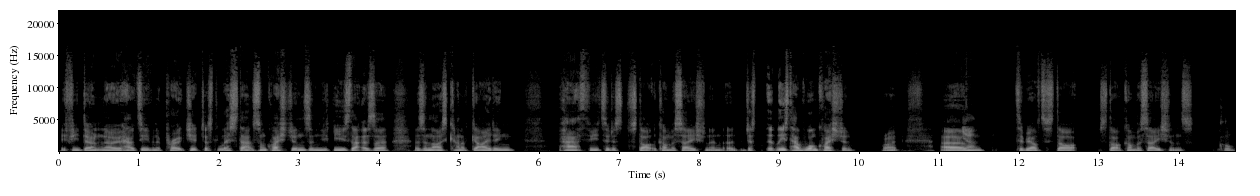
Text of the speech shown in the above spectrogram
if you don't know how to even approach it, just list out some questions, and you use that as a as a nice kind of guiding path for you to just start the conversation and uh, just at least have one question, right? Um, yeah. To be able to start start conversations. Cool.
